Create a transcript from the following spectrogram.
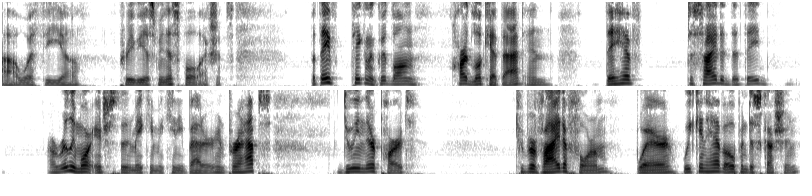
uh, with the uh, previous municipal elections. But they've taken a good, long, hard look at that, and they have decided that they are really more interested in making McKinney better and perhaps doing their part to provide a forum where we can have open discussion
